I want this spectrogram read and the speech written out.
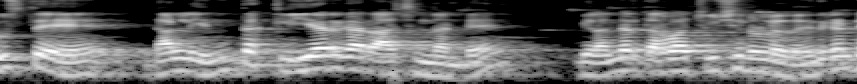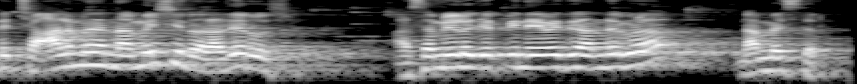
చూస్తే దానిలో ఎంత క్లియర్గా రాసిందంటే వీళ్ళందరూ తర్వాత చూసినో లేదు. ఎందుకంటే చాలా మంది నమ్మేసినారు అదే రోజు. అసెంబ్లీలో చెప్పింది ఏమైతే అందరు కూడా నమ్మేస్తారు.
